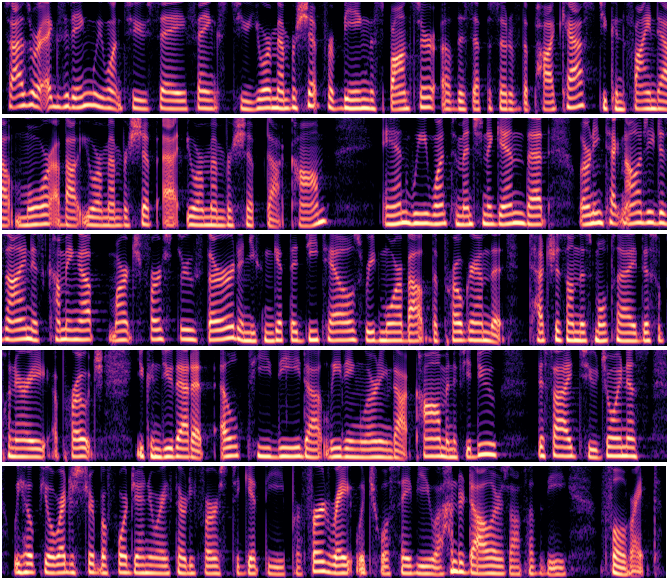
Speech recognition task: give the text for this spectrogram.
So, as we're exiting, we want to say thanks to YourMembership for being the sponsor of this episode of the podcast. You can find out more about YourMembership at yourmembership.com. And we want to mention again that Learning Technology Design is coming up March 1st through 3rd, and you can get the details, read more about the program that touches on this multidisciplinary approach. You can do that at ltd.leadinglearning.com. And if you do decide to join us, we hope you'll register before January 31st to get the preferred rate, which will save you $100 off of the full rate.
